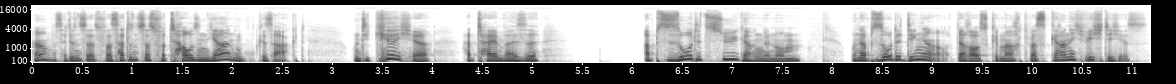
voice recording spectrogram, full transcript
was hat uns das, was hat uns das vor tausend Jahren gesagt? Und die Kirche hat teilweise absurde Züge angenommen und absurde Dinge daraus gemacht, was gar nicht wichtig ist.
